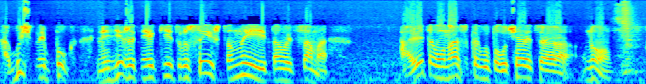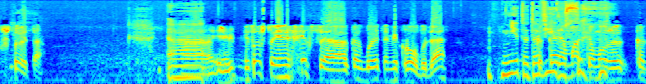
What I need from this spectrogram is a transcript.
обычный пук, не держит никакие трусы, штаны и там это самое. А это у нас как бы получается, ну, что это? А... не, не то, что инфекция, а как бы это микробы, да? Нет, это Какая вирус. Какая маска может... Как,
